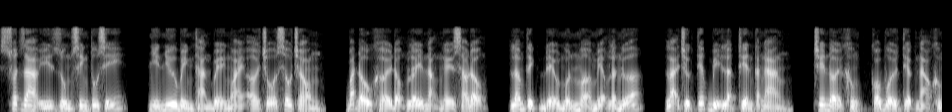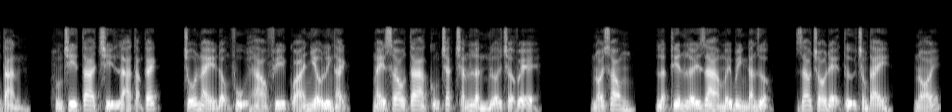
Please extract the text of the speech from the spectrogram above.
Xuất ra ý dùng sinh tu sĩ, nhìn như bình thản bề ngoài ở chỗ sâu trong, bắt đầu khởi động lấy nặng nề sao động, lâm tịch đều muốn mở miệng lần nữa, lại trực tiếp bị lật thiên cắt ngang, trên đời không có buổi tiệc nào không tàn, huống chi ta chỉ là tạm cách, chỗ này động phủ hao phí quá nhiều linh thạch, ngày sau ta cũng chắc chắn lần nữa trở về. Nói xong, lật thiên lấy ra mấy bình đan dược, giao cho đệ tử trong tay, nói,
